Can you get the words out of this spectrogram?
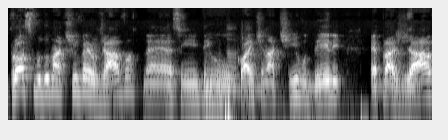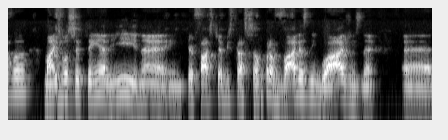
próximo do nativo é o Java, né? Assim, tem uhum. o client nativo dele é para Java, mas você tem ali, né, interface de abstração para várias linguagens, né? É,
